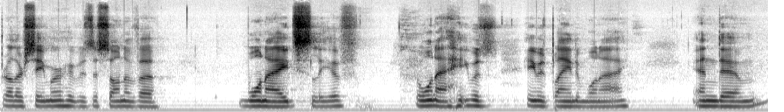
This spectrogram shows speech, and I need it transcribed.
Brother Seymour, who was the son of a one-eyed slave, the one eye, he was he was blind in one eye, and um,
